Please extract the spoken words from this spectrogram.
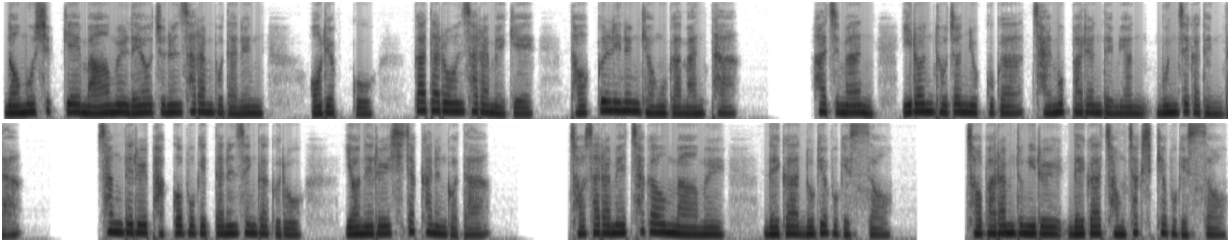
너무 쉽게 마음을 내어주는 사람보다는 어렵고 까다로운 사람에게 더 끌리는 경우가 많다. 하지만 이런 도전 욕구가 잘못 발현되면 문제가 된다. 상대를 바꿔보겠다는 생각으로 연애를 시작하는 거다. 저 사람의 차가운 마음을 내가 녹여보겠어. 저 바람둥이를 내가 정착시켜 보겠어.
